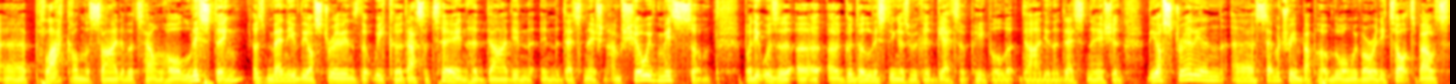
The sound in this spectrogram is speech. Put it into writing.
uh, plaque on the side of the town hall, listing as many of the Australians that we could ascertain had died in the, in the detonation. I'm sure we've missed some, but it was a a, good a listing as we could get of people that died in the destination. The Australian uh, cemetery in Bapaume, the one we've already talked about,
